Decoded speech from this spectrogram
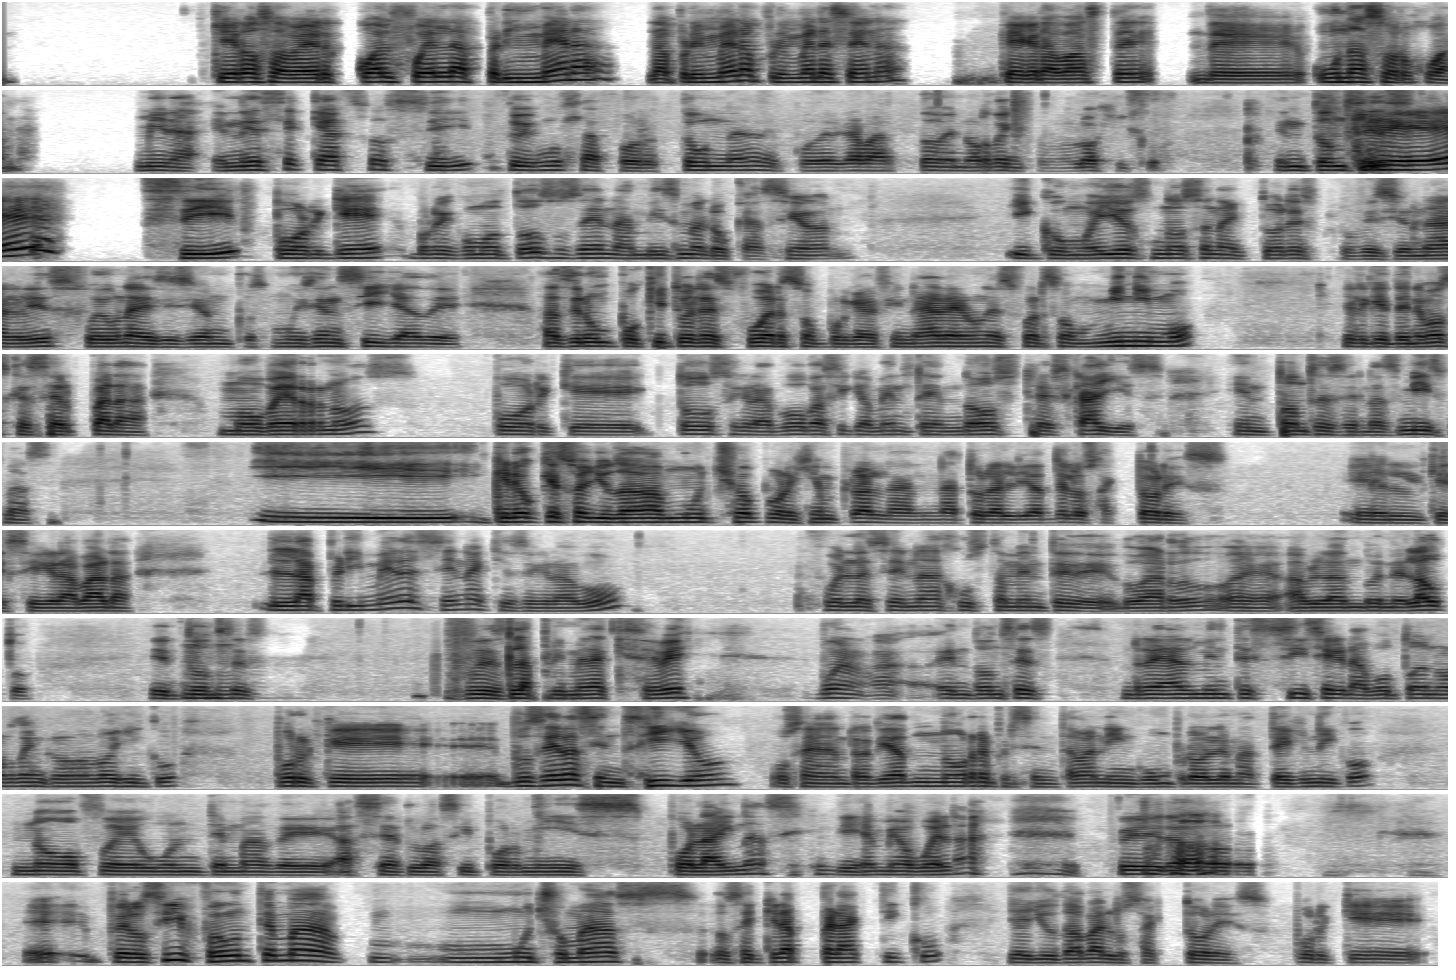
quiero saber cuál fue la primera, la primera, primera escena que grabaste de una Sor Juana. Mira, en ese caso sí tuvimos la fortuna de poder grabar todo en orden cronológico. Entonces, ¿Qué? Sí, porque porque como todo sucede en la misma locación, y como ellos no son actores profesionales, fue una decisión pues muy sencilla de hacer un poquito el esfuerzo, porque al final era un esfuerzo mínimo el que tenemos que hacer para movernos, porque todo se grabó básicamente en dos, tres calles, entonces en las mismas. Y creo que eso ayudaba mucho, por ejemplo, a la naturalidad de los actores, el que se grabara. La primera escena que se grabó fue la escena justamente de Eduardo eh, hablando en el auto. Entonces, pues la primera que se ve. Bueno, ah, entonces realmente sí se grabó todo en orden cronológico porque eh, pues era sencillo, o sea, en realidad no representaba ningún problema técnico, no fue un tema de hacerlo así por mis polainas, dije mi abuela, pero, eh, pero sí, fue un tema mucho más, o sea, que era práctico y ayudaba a los actores, porque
